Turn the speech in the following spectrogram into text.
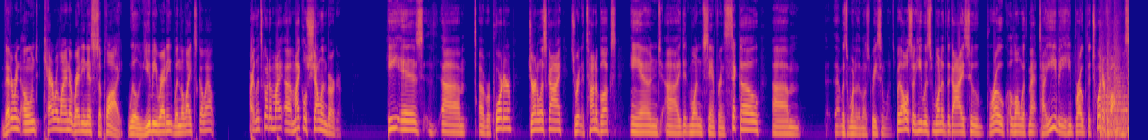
veteran owned Carolina Readiness Supply. Will you be ready when the lights go out? All right, let's go to my, uh, Michael Shellenberger. He is um, a reporter, journalist guy. He's written a ton of books, and uh, he did one San Fransicko. Um, that was one of the most recent ones. But also, he was one of the guys who broke, along with Matt Taibbi, he broke the Twitter files.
